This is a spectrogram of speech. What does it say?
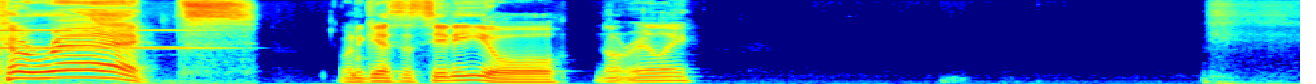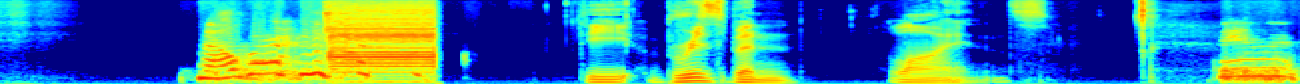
Correct. Want to guess a city or not really? Melbourne? The Brisbane Lions. Damn it.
